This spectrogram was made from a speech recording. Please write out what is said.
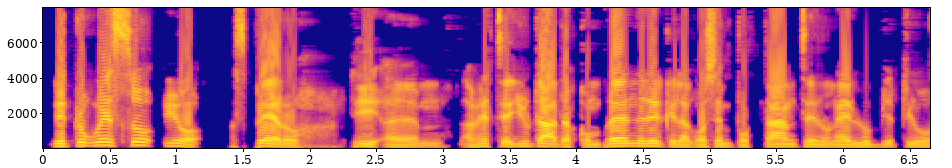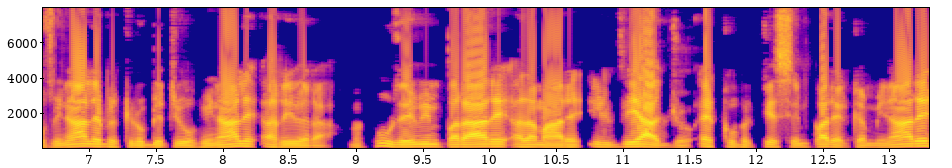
detto questo, io spero di ehm, averti aiutato a comprendere che la cosa importante non è l'obiettivo finale, perché l'obiettivo finale arriverà, ma tu devi imparare ad amare il viaggio. Ecco perché se impari a camminare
